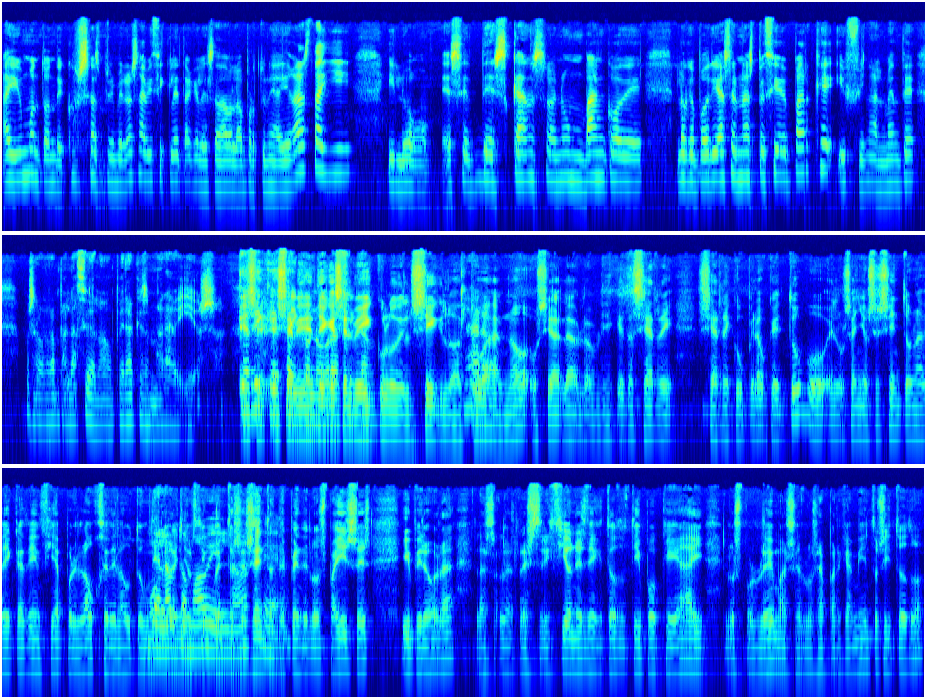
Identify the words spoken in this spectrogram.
hay un montón de cosas. Primero esa bicicleta que les ha dado la oportunidad de llegar hasta allí y luego ese descanso en un banco de lo que podría ser una especie de parque y finalmente pues el Gran Palacio de la Ópera que es maravilloso. Es, evidente que es el vehículo del siglo Claro. actual, ¿no? O sea, la, la bicicleta se ha, re- se ha recuperado, que tuvo en los años 60 una decadencia por el auge del automóvil, Del automóvil, 50, ¿no? 60, Sí. depende de los países, y pero ahora las, las restricciones de todo tipo que hay, los problemas en los aparcamientos y todo,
